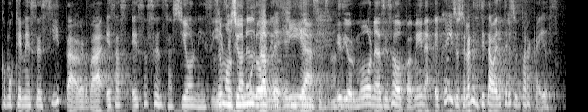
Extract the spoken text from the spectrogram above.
como que necesita, ¿verdad? Esas, esas sensaciones y emociones de eh, energía intensas, ajá. y de hormonas y esa dopamina. Ok, si usted la necesita, vaya a tirarse un paracaídas.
